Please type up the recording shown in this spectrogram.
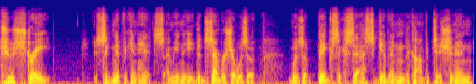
two straight significant hits. I mean, the, the December show was a was a big success given the competition and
